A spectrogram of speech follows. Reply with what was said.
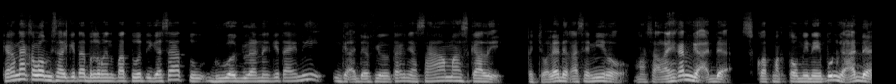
Karena kalau misalnya kita bermain 4-2-3-1, dua gelandang kita ini nggak ada filternya sama sekali kecuali ada Casemiro. Masalahnya kan nggak ada. Scott McTominay pun nggak ada.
